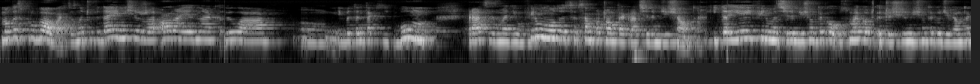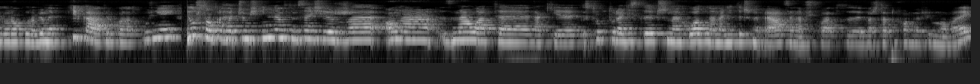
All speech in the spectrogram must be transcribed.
mogę spróbować. To znaczy, wydaje mi się, że ona jednak była mm, jakby ten taki boom pracy z medium filmu to jest sam początek lat 70. I te jej filmy z 78 czy 79 roku, robione kilka tylko lat później, już są trochę czymś innym w tym sensie, że ona znała te takie strukturalistyczne, chłodne, analityczne prace, na przykład warsztatu formy filmowej.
